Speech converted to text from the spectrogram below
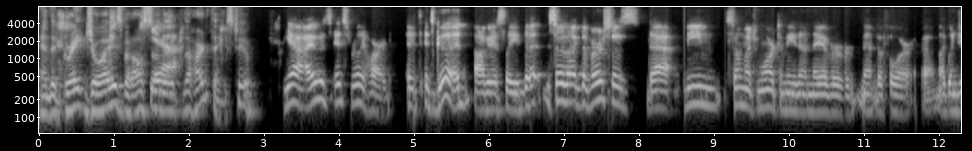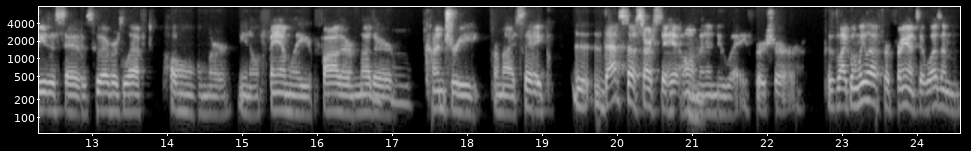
and the great joys but also yeah. the, the, hard things too yeah it was it's really hard it, it's good obviously but, so like the verses that mean so much more to me than they ever meant before um, like when jesus says whoever's left home or you know family father mother mm-hmm. country for my sake uh, that stuff starts to hit home mm-hmm. in a new way for sure because like when we left for france it wasn't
